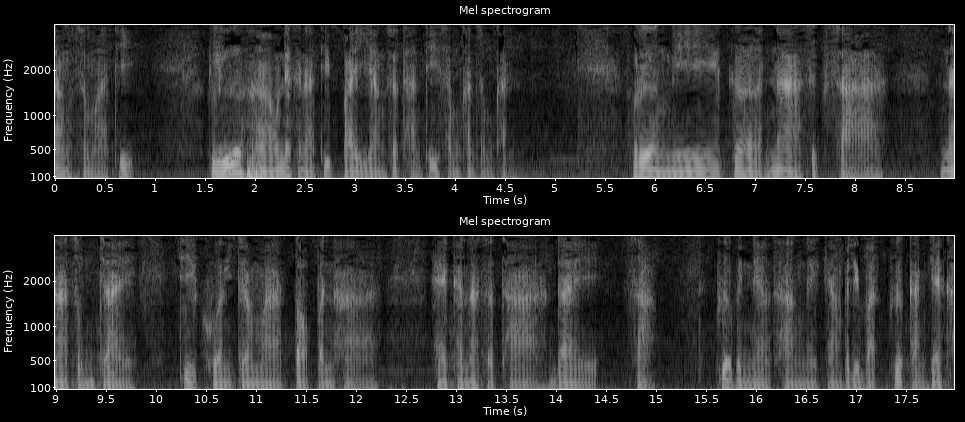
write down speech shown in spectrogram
นั่งสมาธิ หรือหาวในขณะที่ไปยังสถานที่สำคัญสำคัญ เรื่องนี้ก็น่าศึกษา น่าสนใจที่ควรจะมาตอบปัญหา ให้คณะสัตยาได้ทราบเพื่อเป็นแนวทางในการปฏิบัติเพื่อการแก้ไข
